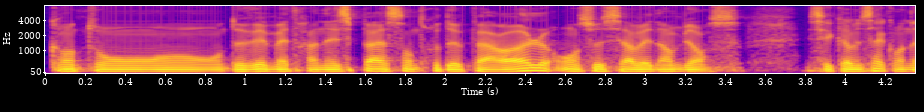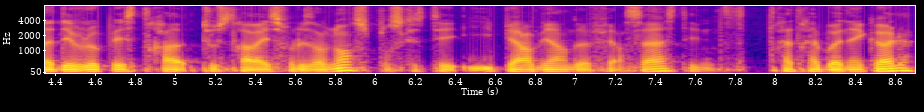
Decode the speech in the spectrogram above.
quand on devait mettre un espace entre deux paroles, on se servait d'ambiance. C'est comme ça qu'on a développé tout ce travail sur les ambiances. Je pense que c'était hyper bien de faire ça. C'était une très très bonne école.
